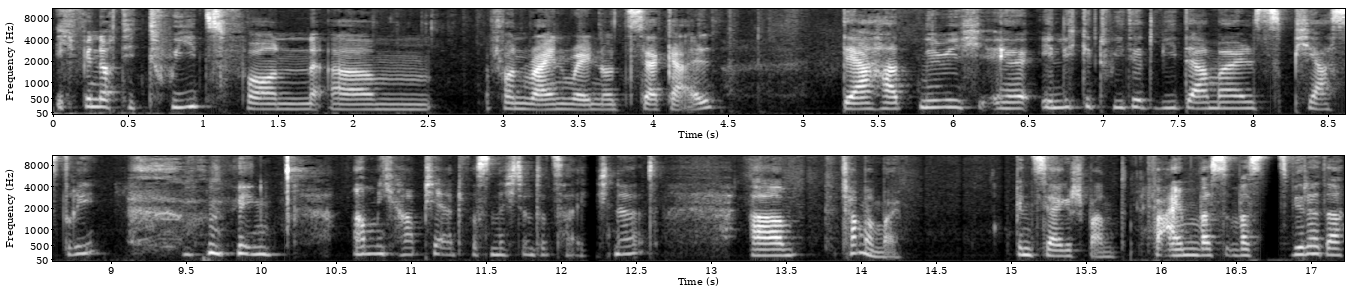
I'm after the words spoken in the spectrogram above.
ich finde auch die Tweets von, ähm, von Ryan Reynolds sehr geil. Der hat nämlich äh, ähnlich getweetet wie damals Piastri. Wegen, ähm, ich habe hier etwas nicht unterzeichnet. Ähm, schauen wir mal. Bin sehr gespannt. Vor allem, was, was wird er da?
